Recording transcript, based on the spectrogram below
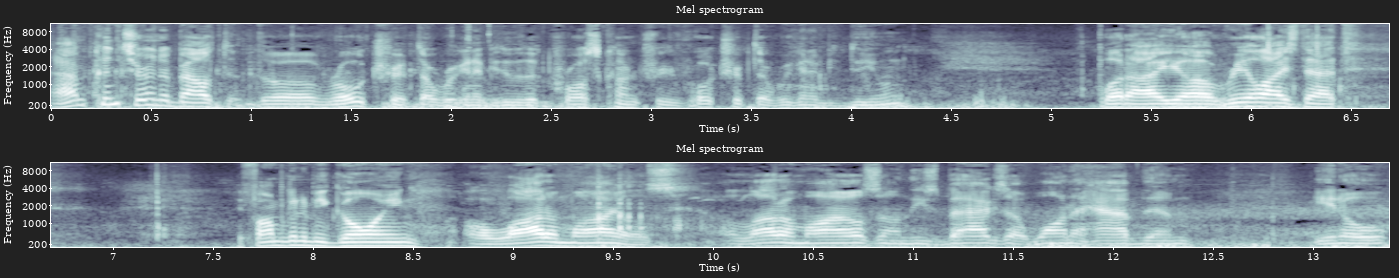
I'm concerned about the road trip that we're gonna be doing, the cross-country road trip that we're gonna be doing. But I uh, realized that if I'm gonna be going a lot of miles, a lot of miles on these bags, I wanna have them, you know,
